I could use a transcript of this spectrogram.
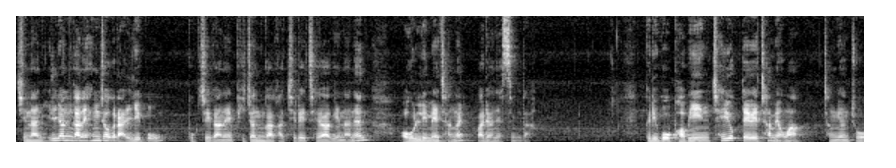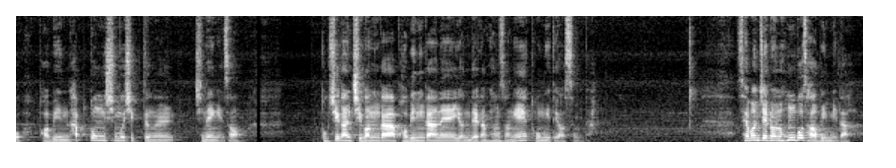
지난 1년간의 행적을 알리고 복지관의 비전과 가치를 재확인하는 어울림의 장을 마련했습니다. 그리고 법인 체육대회 참여와 작년 초 법인 합동 시무식 등을 진행해서 복지관 직원과 법인 간의 연대감 형성에 도움이 되었습니다. 세 번째로는 홍보 사업입니다.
